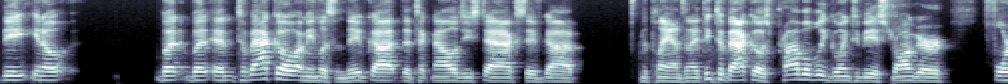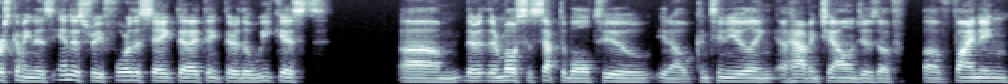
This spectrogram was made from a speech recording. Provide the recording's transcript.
the you know, but but and tobacco. I mean, listen, they've got the technology stacks, they've got the plans, and I think tobacco is probably going to be a stronger force coming in this industry for the sake that I think they're the weakest. Um, they're they're most susceptible to you know continuing having challenges of of finding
